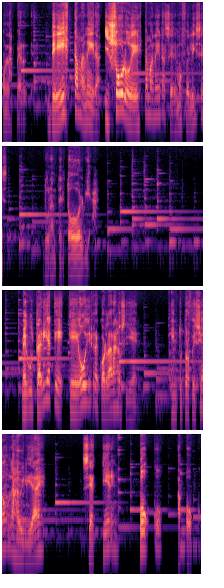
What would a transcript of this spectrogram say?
con las pérdidas. De esta manera y solo de esta manera seremos felices durante todo el viaje. Me gustaría que, que hoy recordaras lo siguiente. En tu profesión las habilidades se adquieren poco a poco.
